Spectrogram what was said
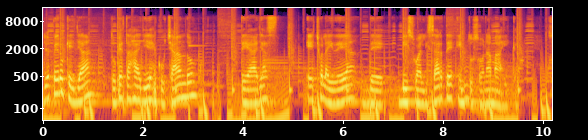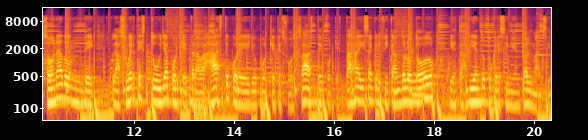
Yo espero que ya tú que estás allí escuchando, te hayas hecho la idea de visualizarte en tu zona mágica. Zona donde la suerte es tuya porque trabajaste por ello, porque te esforzaste, porque estás ahí sacrificándolo todo y estás viendo tu crecimiento al máximo.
